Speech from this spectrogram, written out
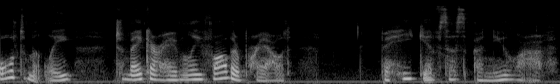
ultimately to make our Heavenly Father proud. But He gives us a new life,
